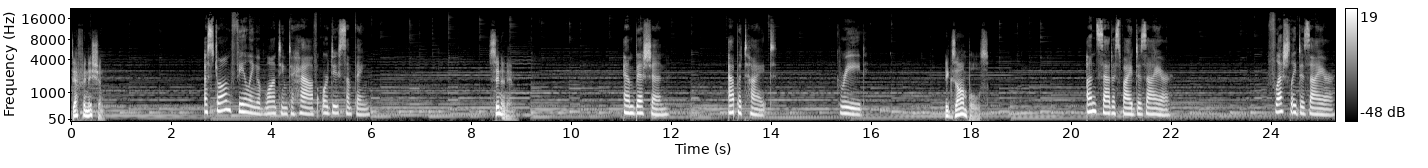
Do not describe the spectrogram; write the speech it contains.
Definition. A strong feeling of wanting to have or do something. Synonym. Ambition, Appetite, Greed, Examples. Unsatisfied desire, Fleshly desire.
